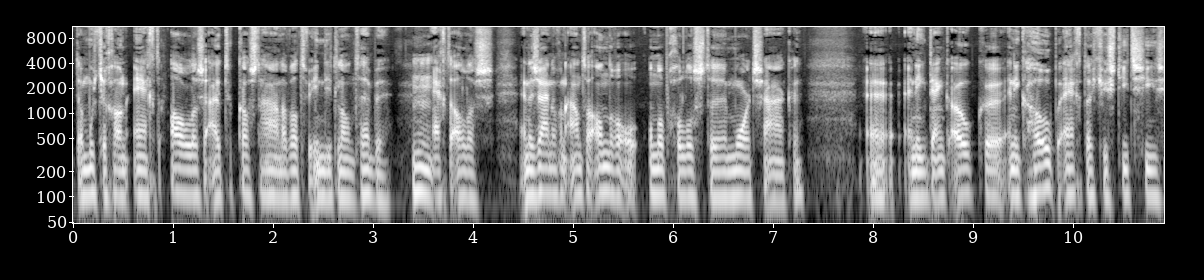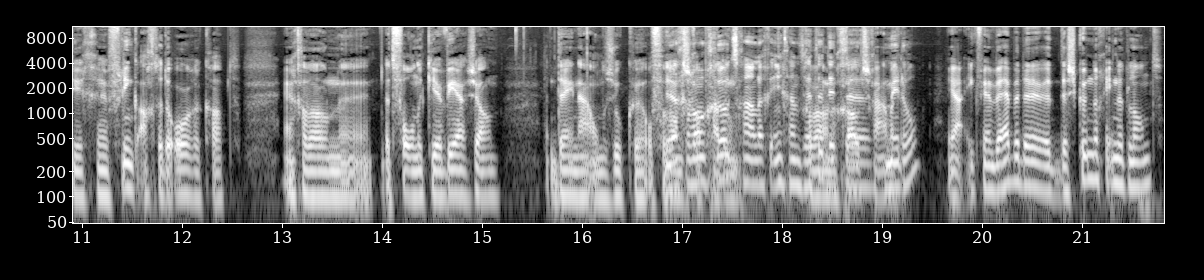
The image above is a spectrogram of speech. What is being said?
dan moet je gewoon echt alles uit de kast halen wat we in dit land hebben. Hmm. Echt alles. En er zijn nog een aantal andere onopgeloste moordzaken. Eh, en ik denk ook, eh, en ik hoop echt dat justitie zich eh, flink achter de oren krabt. En gewoon het volgende keer weer zo'n DNA-onderzoek of Ja, verwantschap gewoon gaat doen. grootschalig in gaan zetten, Gewoon dit middel? Ja, ik vind, we hebben de deskundigen in het land.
